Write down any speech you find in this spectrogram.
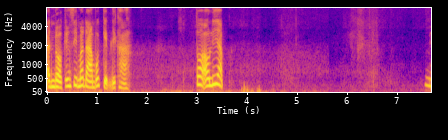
อันดอกจังสิมาดามก็เก็บดีค่ะต่อเอาเรียบแหม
